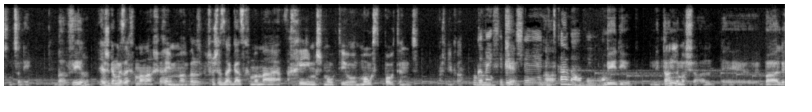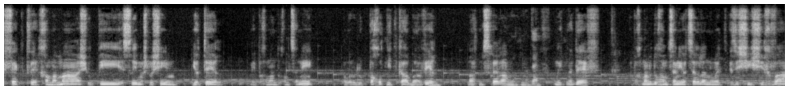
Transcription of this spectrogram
חמצני באוויר. יש גם גזי חממה אחרים, אבל אני חושב שזה הגז חממה הכי משמעותי, או most potent, מה שנקרא. הוא גם היחידי כן. שנתקע באוויר, לא? בדיוק. ניתן למשל אה, בעל אפקט חממה שהוא פי 20 או 30 יותר מפחמן דו-חמצני, אבל הוא פחות נתקע באוויר, באטמוספירה, הוא מתנדף. הוא מתנדף. הפחמן הדו-חמצני יוצר לנו את איזושהי שכבה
